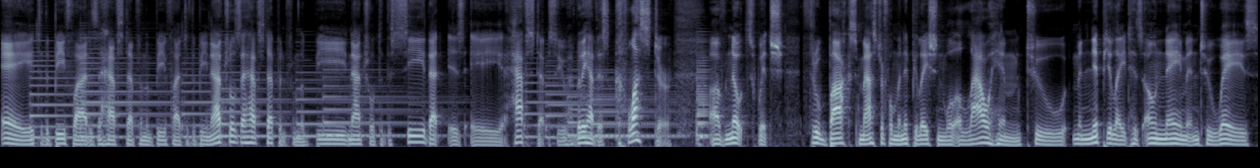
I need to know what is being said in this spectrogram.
A to the B flat is a half step, from the B flat to the B natural is a half step, and from the B natural to the C, that is a half step. So you really have this cluster of notes which through Bach's masterful manipulation, will allow him to manipulate his own name into ways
